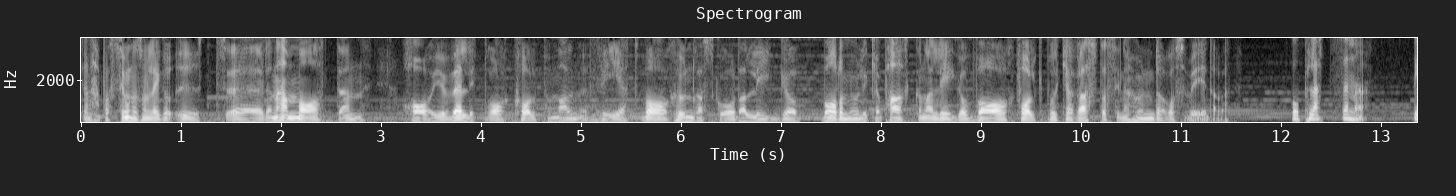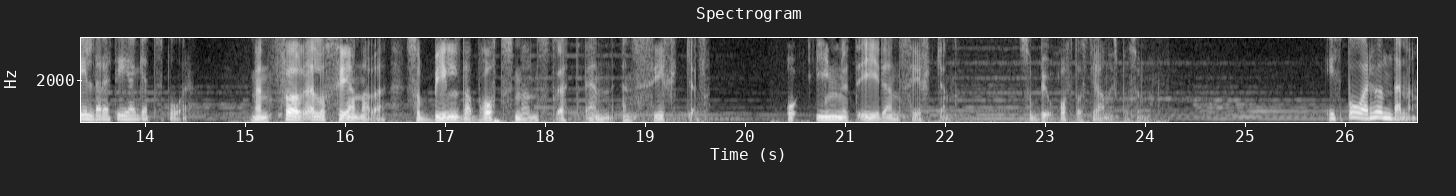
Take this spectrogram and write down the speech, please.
Den här personen som lägger ut eh, den här maten har ju väldigt bra koll på Malmö, vet var hundrastgårdar ligger, var de olika parkerna ligger, var folk brukar rasta sina hundar och så vidare. Och platserna bildar ett eget spår. Men förr eller senare så bildar brottsmönstret en, en cirkel. Och inuti den cirkeln så bor oftast gärningspersonen. I spårhundarna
